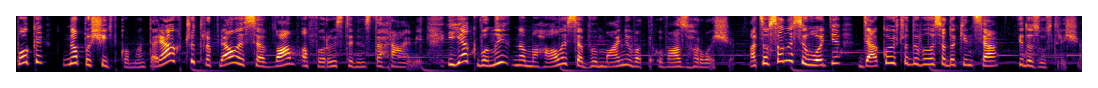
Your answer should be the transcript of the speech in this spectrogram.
поки напишіть в коментарях, чи траплялися вам аферисти в інстаграмі, і як вони намагалися виманювати у вас гроші. А це все на сьогодні. Дякую, що дивилися до кінця, і до зустрічі.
